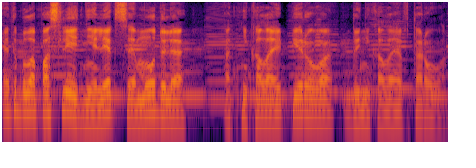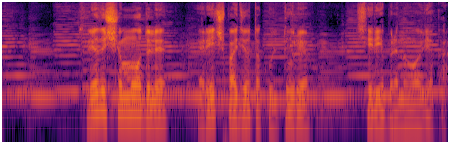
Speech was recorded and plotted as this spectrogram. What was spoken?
Это была последняя лекция модуля от Николая I до Николая II. В следующем модуле речь пойдет о культуре Серебряного века.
